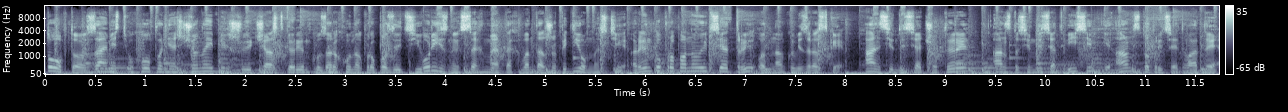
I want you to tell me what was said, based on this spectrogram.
Тобто, замість охоплення щонайбільшої частки ринку за рахунок пропозицій у різних сегментах вантажопідйомності, ринку пропонуються три однакові зразки: Ан-74, Ан-178 і Ан-132Д.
